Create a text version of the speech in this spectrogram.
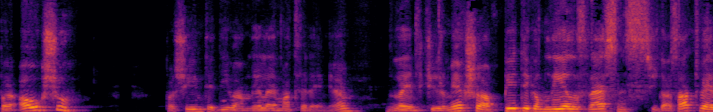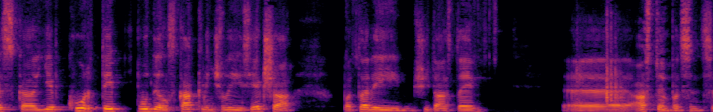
pa augšu, pa šīm divām lielajām atverēm. Ja? Lejam šķidram iekšā, pietiekam lielas resnes šitās atvērs, ka jebkur tip pudeles kakliņš līs iekšā, pat arī šitās te 18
